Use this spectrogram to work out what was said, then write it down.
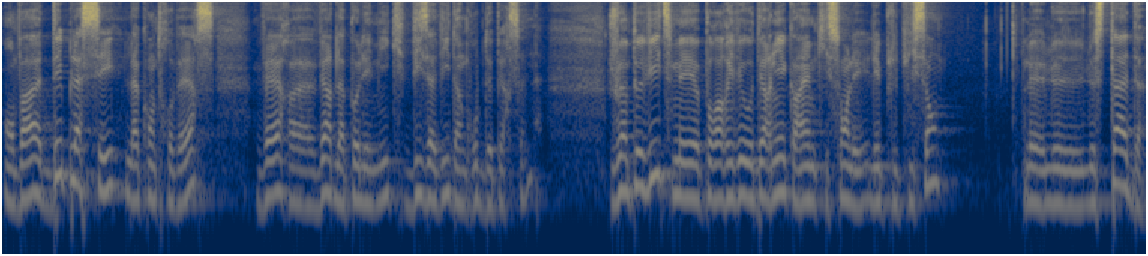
on va déplacer la controverse vers, euh, vers de la polémique vis-à-vis d'un groupe de personnes. Je vais un peu vite, mais pour arriver aux derniers quand même qui sont les, plus puissants, le stade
